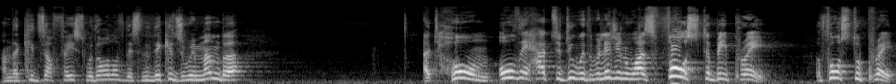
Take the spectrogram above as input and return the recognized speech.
And the kids are faced with all of this. And the kids remember at home, all they had to do with religion was forced to be pray, forced to pray,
